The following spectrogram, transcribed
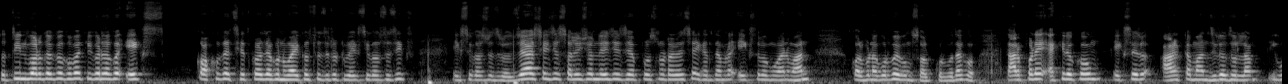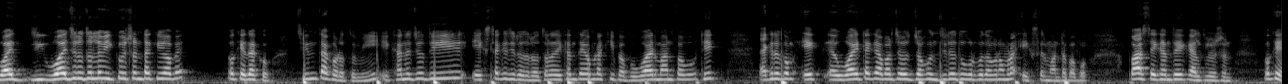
তো তিন বর্গ একক হবে কী করে দেখো এক্স কক্ষকে ছেদ করে যখন y equals to zero two x equals six x equals to zero just এই যে সলিউশন এই যে প্রশ্নটা রয়েছে, এখান থেকে আমরা এক্স এবং ওয়াই মান কল্পনা করব এবং সলভ করব। দেখো, তারপরে একই রকম এক্সের আরেকটা মান জিরো ধরলাম। ওয়াই ওয়াই জিরো ধরলে ইকুয়েশনটা কী হবে? ওকে দেখো, চিন্তা করো তুমি, এখানে যদি এক্সটাকে জিরো ধরো, তাহলে এখান থেকে আমরা কী পাবো? ওয়াইয়ের মান পাবো, ঠিক? একই রকম ওয়াইটাকে আবার যখন জিরো করব, তখন আমরা এক্সের মানটা পাবো। বাস এখান থেকে ক্যালকুলেশন ওকে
